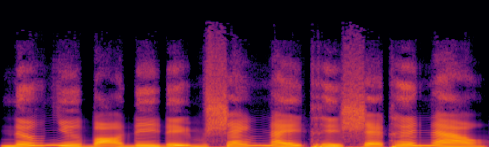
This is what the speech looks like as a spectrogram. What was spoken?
Nếu như bỏ đi điểm sáng này thì sẽ thế nào?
